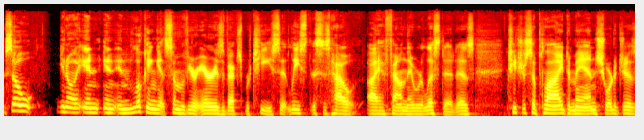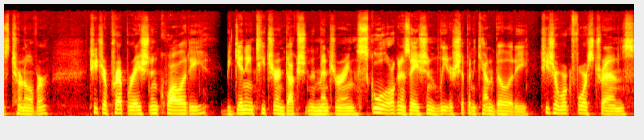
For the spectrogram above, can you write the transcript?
So, you know, in, in, in looking at some of your areas of expertise, at least this is how I have found they were listed as teacher supply, demand, shortages, turnover, teacher preparation and quality, beginning teacher induction and mentoring, school organization, leadership and accountability, teacher workforce trends,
